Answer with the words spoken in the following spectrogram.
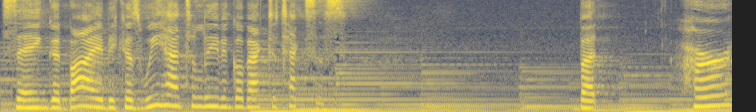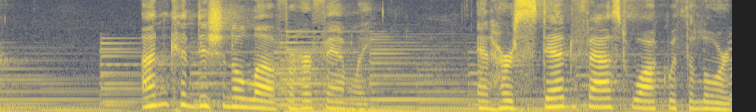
saying goodbye because we had to leave and go back to Texas. But her unconditional love for her family and her steadfast walk with the Lord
